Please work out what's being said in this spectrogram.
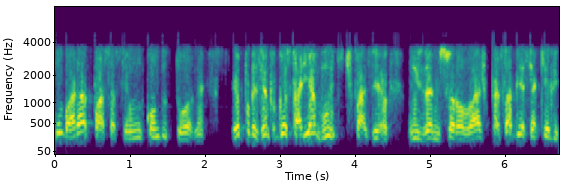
embora possa ser um condutor. Né? Eu, por exemplo, gostaria muito de fazer um exame sorológico para saber se aquele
